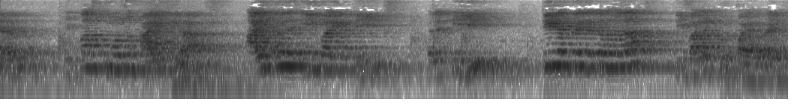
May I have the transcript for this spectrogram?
l इक्वल्स टू मोर जो i थिला i कहले e बाय t कहले e t रे केते होला t वाले 2 पाई r बाय v.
